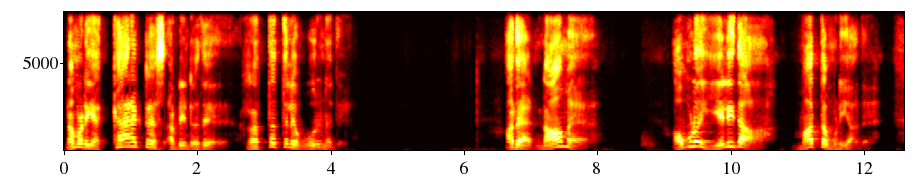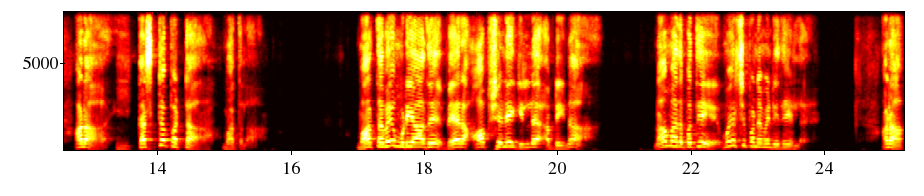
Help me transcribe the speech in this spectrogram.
நம்முடைய கேரக்டர்ஸ் அப்படின்றது ரத்தத்தில் ஊறுனது. அதை நாம் அவ்வளோ எளிதாக மாற்ற முடியாது. ஆனால் கஷ்டப்பட்டா மாற்றலாம் மாற்றவே முடியாது. வேறு ஆப்ஷனே இல்லை அப்படின்னா நாம் அதை பற்றி முயற்சி பண்ண வேண்டியதே இல்லை. ஆனால்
